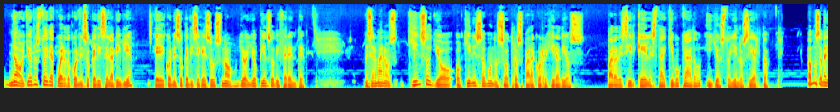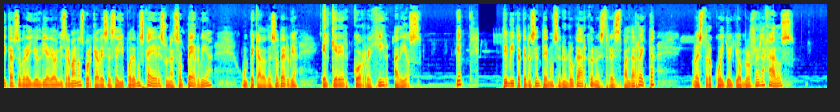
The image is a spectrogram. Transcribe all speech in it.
No, yo no estoy de acuerdo con eso que dice la Biblia, eh, con eso que dice Jesús. No, yo, yo pienso diferente. Mis hermanos, ¿quién soy yo o quiénes somos nosotros para corregir a Dios? Para decir que Él está equivocado y yo estoy en lo cierto. Vamos a meditar sobre ello el día de hoy, mis hermanos, porque a veces ahí podemos caer, es una soberbia, un pecado de soberbia, el querer corregir a Dios. Bien, te invito a que nos sentemos en un lugar con nuestra espalda recta, nuestro cuello y hombros relajados,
